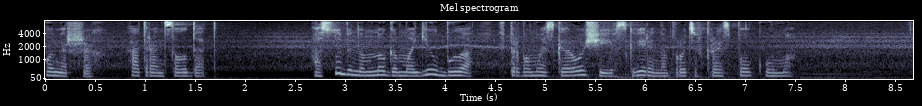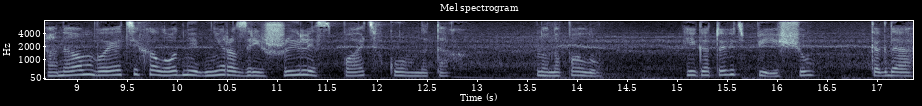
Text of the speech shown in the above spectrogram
умерших от ран солдат. Особенно много могил было в Первомайской роще и в сквере напротив крайсполкома. А нам в эти холодные дни разрешили спать в комнатах, но на полу, и готовить пищу, когда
